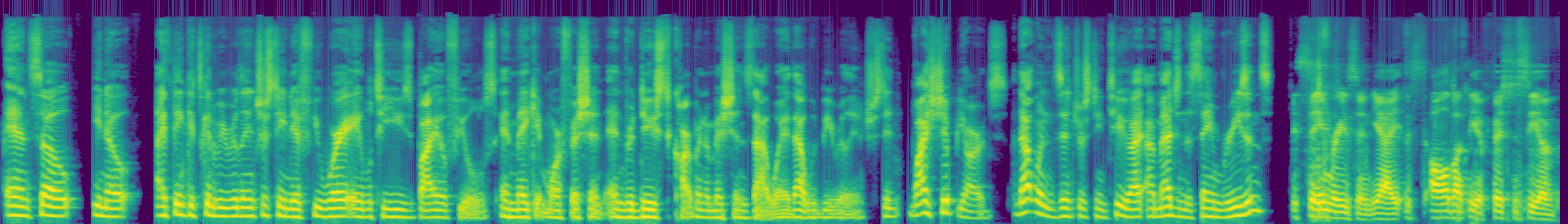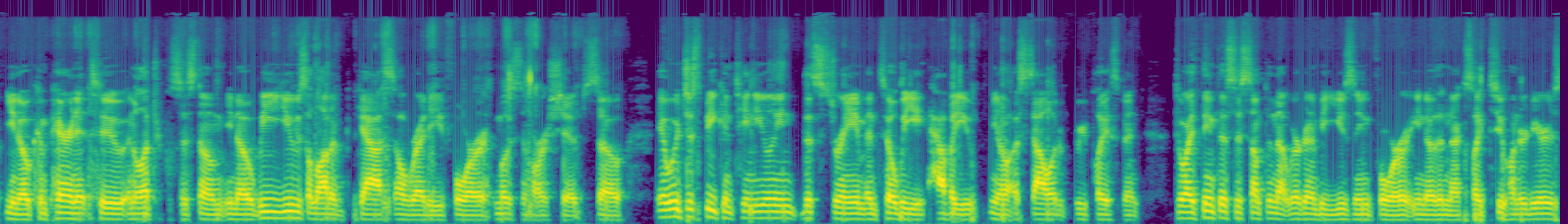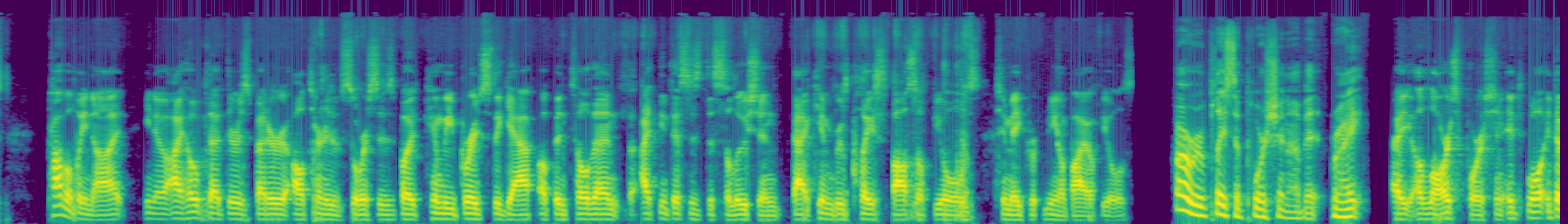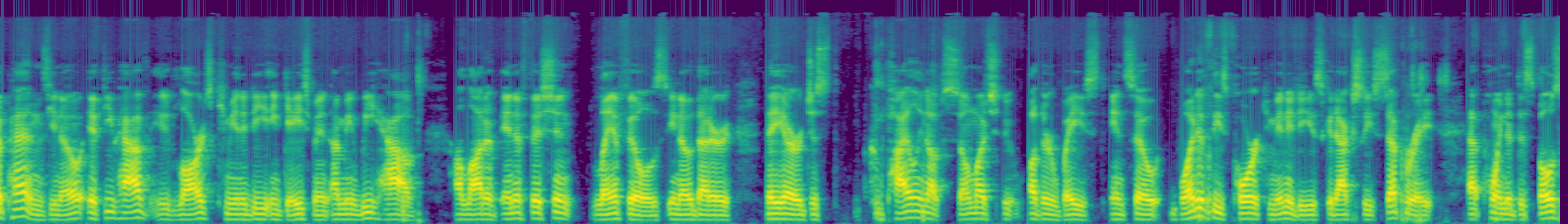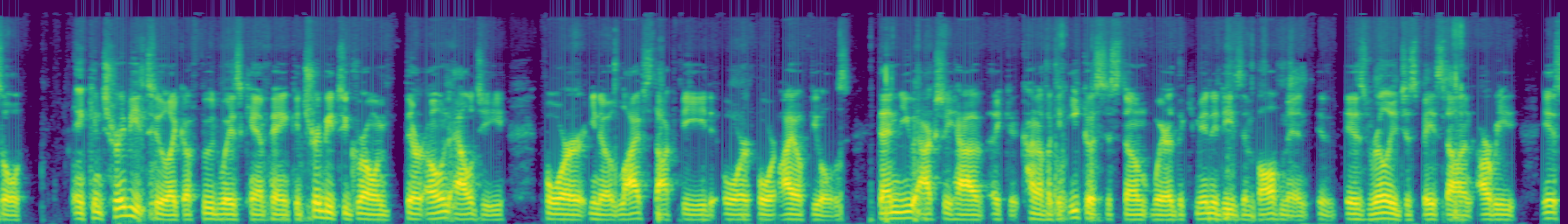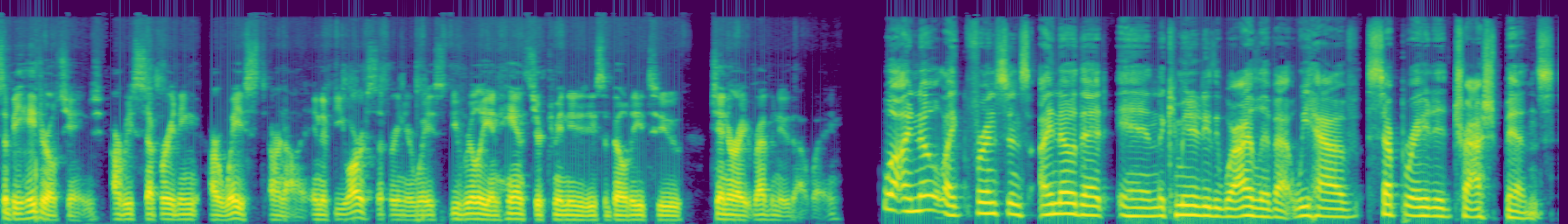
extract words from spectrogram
And so you know I think it's going to be really interesting if you were able to use biofuels and make it more efficient and reduce carbon emissions that way. That would be really interesting. Why shipyards? That one's interesting too. I, I imagine the same reasons. Same reason, yeah. It's all about the efficiency of you know comparing it to an electrical system. You know, we use a lot of gas already for most of our ships, so it would just be continuing the stream until we have a you know a solid replacement. Do I think this is something that we're going to be using for you know the next like 200 years? Probably not. You know, I hope that there's better alternative sources, but can we bridge the gap up until then? I think this is the solution that can replace fossil fuels to make, you know, biofuels. Or replace a portion of it, right? A, a, large portion. It well, it depends. You know, if you have a large community engagement, I mean, we have a lot of inefficient landfills. You know, that are they are just compiling up so much other waste. And so, what if these poor communities could actually separate at point of disposal and contribute to like a food waste campaign, contribute to growing their own algae for, you know, livestock feed or for biofuels, then you actually have like a, kind of like an ecosystem where the community's involvement is really just based on are we it's a behavioral change. Are we separating our waste or not? And if you are separating your waste, you really enhance your community's ability to generate revenue that way. Well, I know, like, for instance, I know that in the community where I live at, we have separated trash bins.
